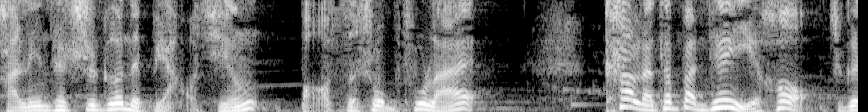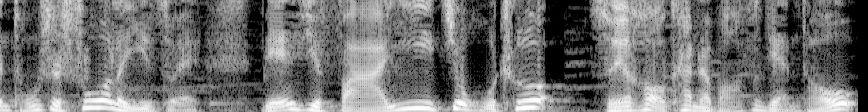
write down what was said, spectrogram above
韩林他师哥那表情，宝四说不出来。看了他半天以后，就跟同事说了一嘴，联系法医、救护车。随后看着宝四点头，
